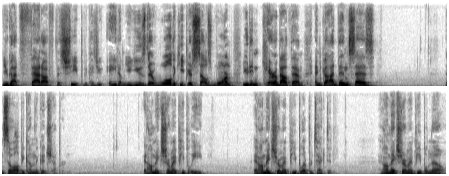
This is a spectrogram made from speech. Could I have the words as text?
You got fat off the sheep because you ate them. You used their wool to keep yourselves warm. You didn't care about them. And God then says, And so I'll become the good shepherd and I'll make sure my people eat, and I'll make sure my people are protected, and I'll make sure my people know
